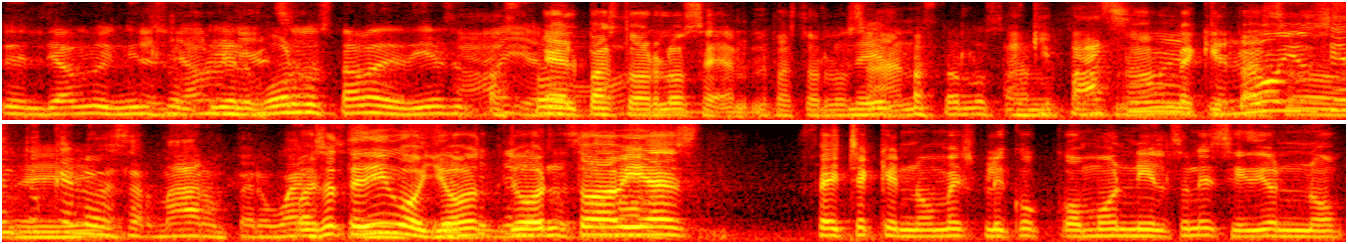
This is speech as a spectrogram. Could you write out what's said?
el Diablo y Nilsson. y el gordo estaba de 10, el pastor. El pastor Lozano. El pastor Lozano. El pastor Lozano. Aquí pasó, que luego yo siento que lo desarmaron, pero bueno. Por eso te digo, yo, yo todavía es fecha que no me explico cómo Nilsson Esidio no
